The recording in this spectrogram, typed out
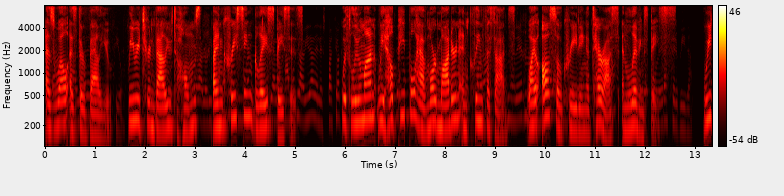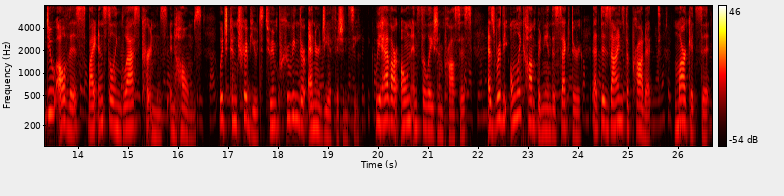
as well as their value. We return value to homes by increasing glazed spaces. With Lumon, we help people have more modern and clean facades, while also creating a terrace and living space. We do all this by installing glass curtains in homes, which contribute to improving their energy efficiency. We have our own installation process, as we're the only company in the sector that designs the product, markets it,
